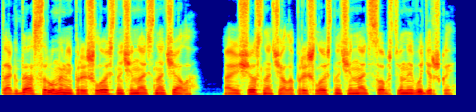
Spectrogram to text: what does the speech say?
Тогда с рунами пришлось начинать сначала. А еще сначала пришлось начинать с собственной выдержкой.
